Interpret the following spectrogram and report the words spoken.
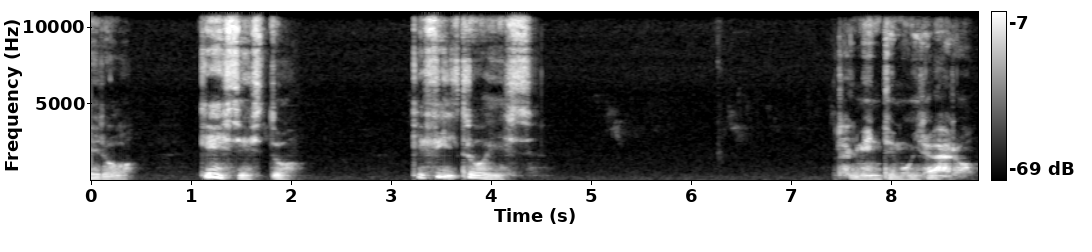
Pero, ¿qué es esto? ¿Qué filtro es? Realmente muy raro.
